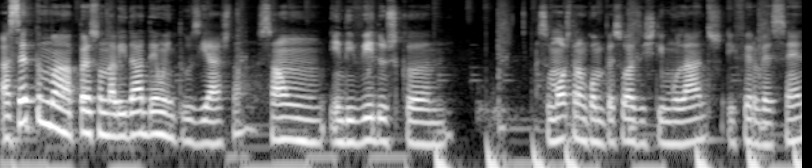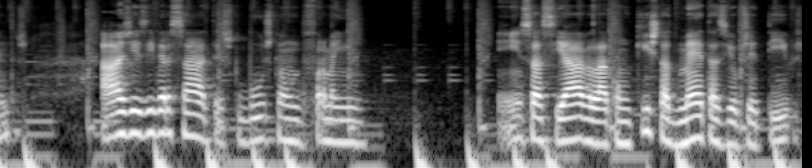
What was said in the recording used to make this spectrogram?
A sétima personalidade é o entusiasta. São indivíduos que se mostram como pessoas estimulantes, efervescentes, ágeis e versáteis, que buscam de forma insaciável a conquista de metas e objetivos.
